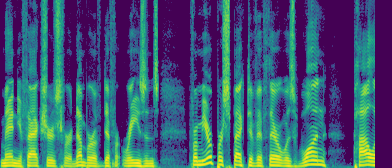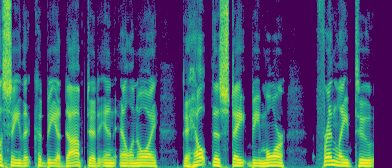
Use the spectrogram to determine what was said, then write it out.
manufacturers for a number of different reasons. From your perspective, if there was one policy that could be adopted in Illinois to help this state be more friendly to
